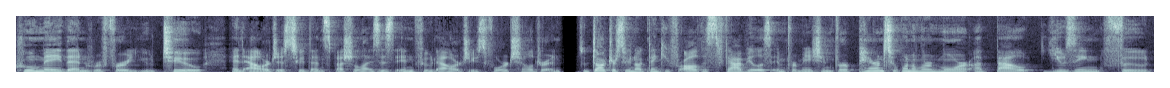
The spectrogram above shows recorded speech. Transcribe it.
who may then refer you to an allergist who then specializes in food allergies for children. So, Dr. Sunog, thank you for all this fabulous information. For parents who want to learn more about using food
